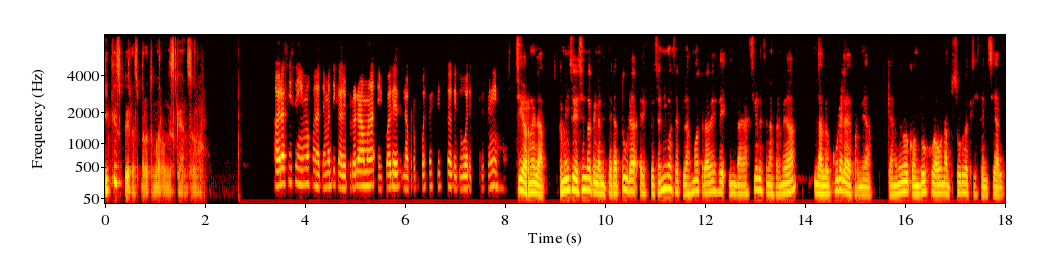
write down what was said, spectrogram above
¿Y qué esperas para tomar un descanso? Ahora sí seguimos con la temática del programa, el cual es la propuesta estética que tuvo el expresionismo. Sí, Ornella. Comienzo diciendo que en la literatura el expresionismo se plasmó a través de indagaciones en la enfermedad la locura y la deformidad, que a menudo condujo a un absurdo existencial.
